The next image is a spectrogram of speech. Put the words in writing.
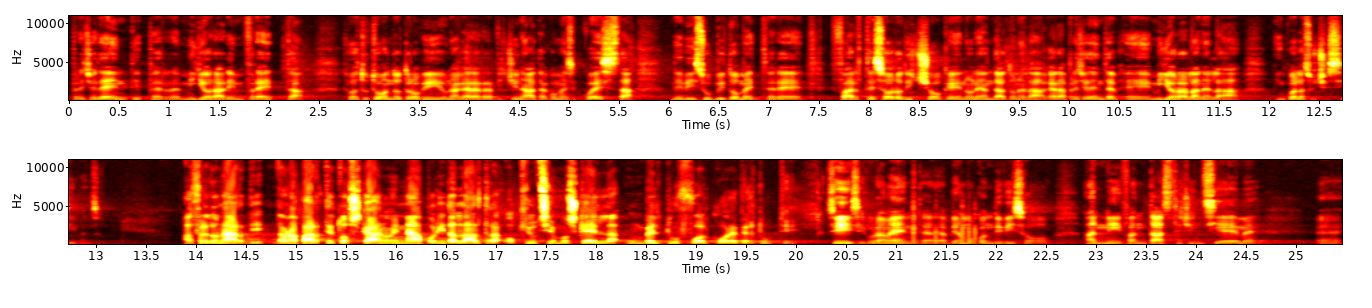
precedenti per migliorare in fretta, soprattutto quando trovi una gara ravvicinata come questa, devi subito mettere, far tesoro di ciò che non è andato nella gara precedente e migliorarla nella, in quella successiva. Insomma. Alfredo Nardi, da una parte Toscano e Napoli, dall'altra Occhiuzzi e Moschella, un bel tuffo al cuore per tutti. Sì, sicuramente, abbiamo condiviso anni fantastici insieme, è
